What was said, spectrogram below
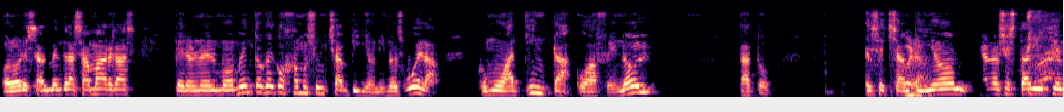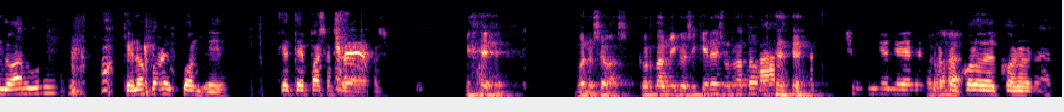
olores almendras amargas, pero en el momento que cojamos un champiñón y nos huela como a tinta o a fenol, tato, ese champiñón ya nos está diciendo algo que no corresponde. ¿Qué te pasa, Sebas? bueno, Sebas, corta el micro si quieres un rato. Ah, el protocolo del coronavirus.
